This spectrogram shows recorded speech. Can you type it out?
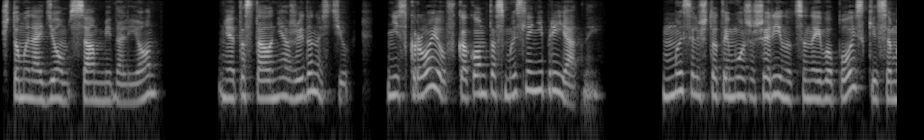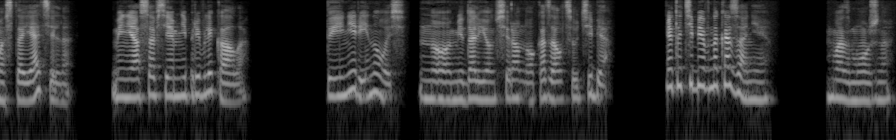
что мы найдем сам медальон, Это стало неожиданностью. Не скрою, в каком-то смысле неприятной. Мысль, что ты можешь ринуться на его поиски самостоятельно, меня совсем не привлекала. Ты и не ринулась, но медальон все равно оказался у тебя. Это тебе в наказание. Возможно.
